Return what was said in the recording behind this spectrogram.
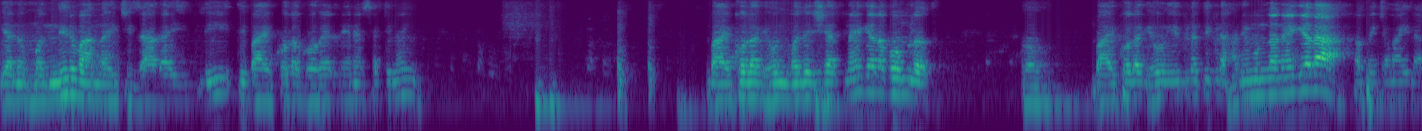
यानं मंदिर बांधायची जागा इकली ती बायकोला गोव्याला नेण्यासाठी नाही. बायकोला घेऊन मलेशियात नाही गेला बोंबलत. हो. बायकोला घेऊन इकडे तिकडे हनीमूनला नाही गेला अपेक्षा माईला.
